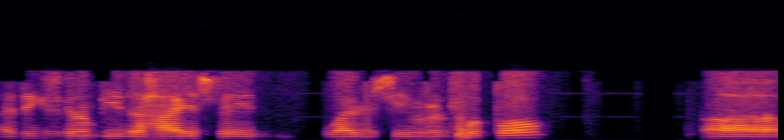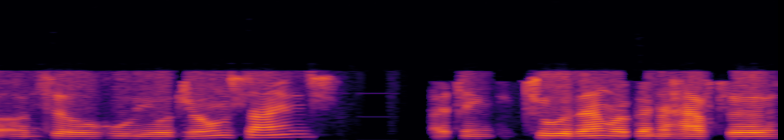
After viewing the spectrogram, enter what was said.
I think he's going to be the highest paid wide receiver in football uh, until Julio Jones signs. I think the two of them are going to have to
